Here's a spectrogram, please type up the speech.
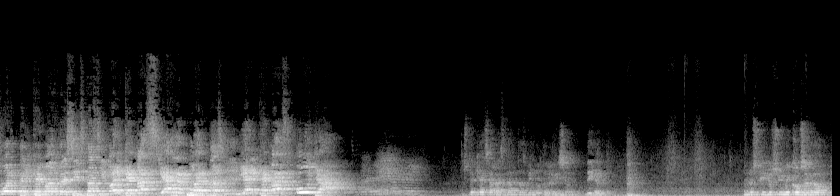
fuerte el que más resista, sino el que más cierre puertas y el que más huya. ¿Usted qué hace a las tantas viendo televisión? Dígame. No es que yo soy muy consagrado.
